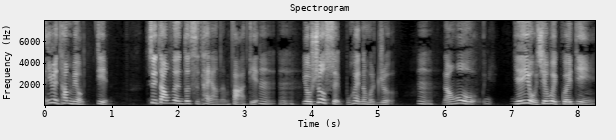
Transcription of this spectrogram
因为它没有电，所以大部分都是太阳能发电，嗯嗯，有时候水不会那么热，嗯，然后也有些会规定。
